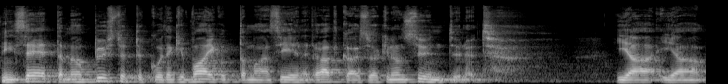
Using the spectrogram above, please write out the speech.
Niin se, että me on pystytty kuitenkin vaikuttamaan siihen, että ratkaisujakin on syntynyt – ja, ja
